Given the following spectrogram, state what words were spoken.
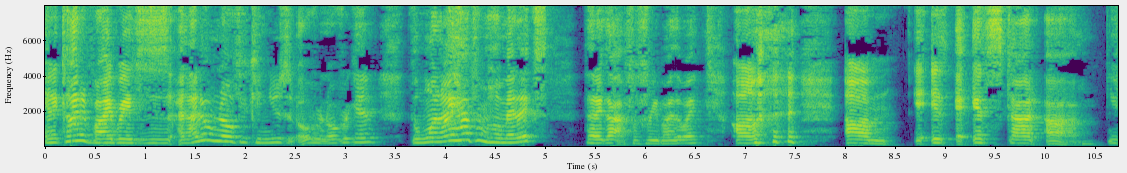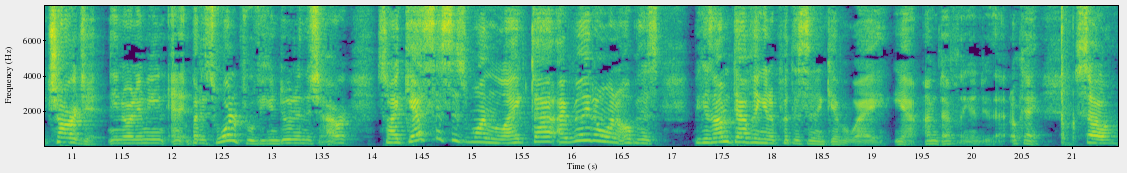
And it kind of vibrates. And I don't know if you can use it over and over again. The one I have from Homedics, that I got for free, by the way. Uh, um, it, it, has got, uh, you charge it, you know what I mean? And, but it's waterproof. You can do it in the shower. So I guess this is one like that. I really don't want to open this because I'm definitely going to put this in a giveaway. Yeah, I'm definitely going to do that. Okay. So,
